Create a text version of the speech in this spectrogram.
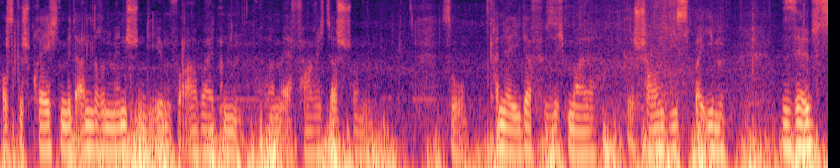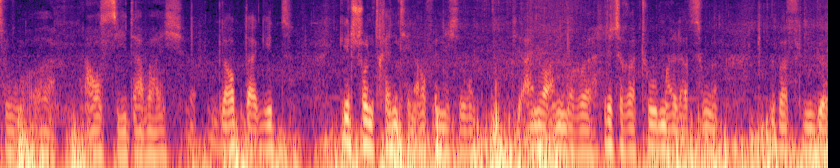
aus Gesprächen mit anderen Menschen, die irgendwo arbeiten, ähm, erfahre ich das schon. So kann ja jeder für sich mal schauen, wie es bei ihm selbst so äh, aussieht. Aber ich glaube, da geht, geht schon ein Trend hin, auch wenn ich so die eine oder andere Literatur mal dazu überfliege.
